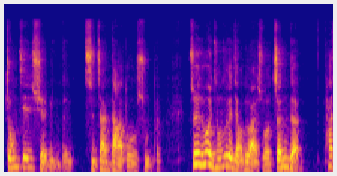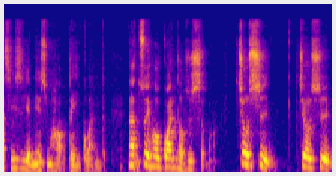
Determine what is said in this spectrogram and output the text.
中间选民的是占大多数的。所以，如果你从这个角度来说，真的，他其实也没什么好悲观的。那最后关头是什么？就是就是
